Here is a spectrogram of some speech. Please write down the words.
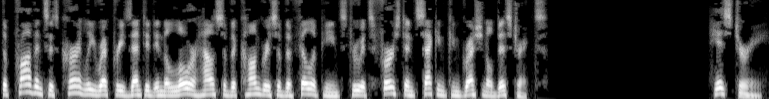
The province is currently represented in the lower house of the Congress of the Philippines through its 1st and 2nd congressional districts. History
